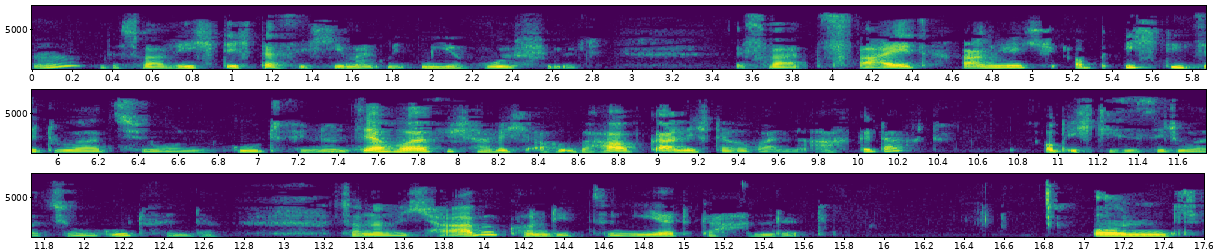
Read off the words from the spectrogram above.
Ja? Das war wichtig, dass sich jemand mit mir wohlfühlt. Es war zweitrangig, ob ich die Situation gut finde. Und sehr häufig habe ich auch überhaupt gar nicht darüber nachgedacht, ob ich diese Situation gut finde, sondern ich habe konditioniert gehandelt. Und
